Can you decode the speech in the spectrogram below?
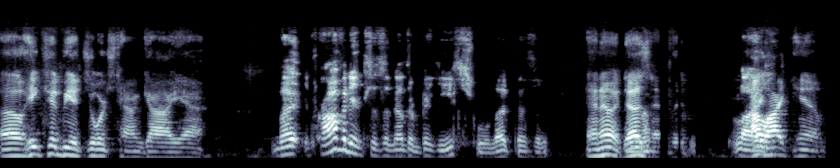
Oh, he could be a Georgetown guy. Yeah, But Providence is another Big East school. That doesn't I know it doesn't. But like. I like him.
